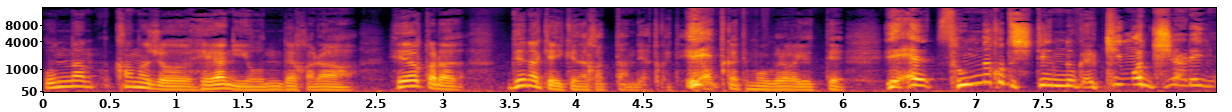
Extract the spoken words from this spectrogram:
女、彼女を部屋に呼んだから、部屋から出なきゃいけなかったんだよとか言って、えとか言ってモグラが言って、えそんなことしてんのかよ気持ち悪い。う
